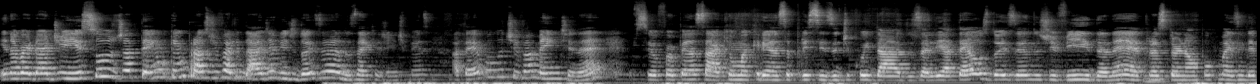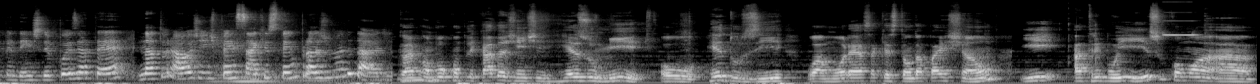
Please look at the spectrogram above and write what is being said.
E na verdade, isso já tem, um- tem um prazo de validade ali de dois anos, né? Que a gente pensa até evolutivamente, né? Se eu for pensar que uma criança precisa de cuidados ali até os dois anos de vida, né? Pra se tornar um pouco mais independente depois, é até natural a gente pensar que isso tem um prazo de validade. Então é um pouco complicado a gente resumir ou reduzir o amor a essa questão da paixão e atribuir isso como a,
